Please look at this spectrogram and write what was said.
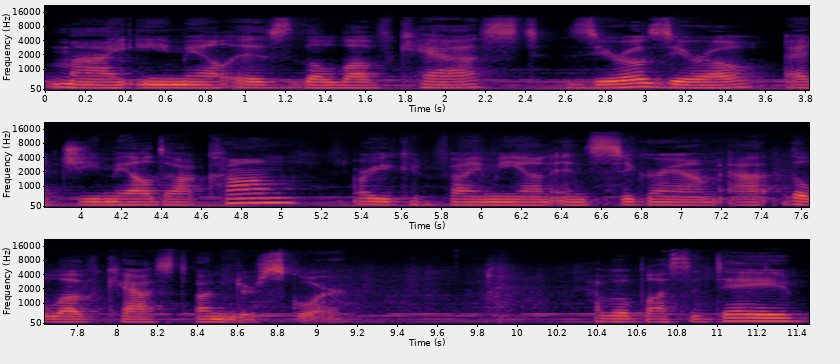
my email is thelovecast00 at gmail.com, or you can find me on Instagram at thelovecast underscore. Have a blessed day.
